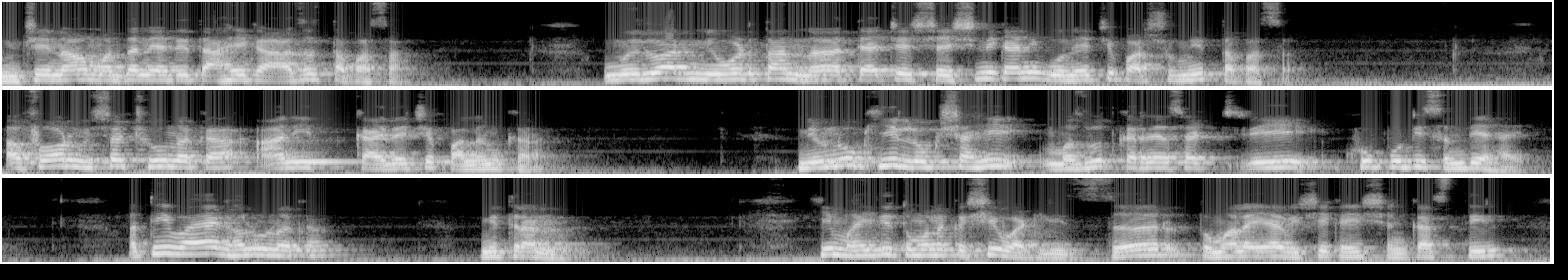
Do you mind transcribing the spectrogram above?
तुमचे नाव मतदान यादीत आहे का? आजच तपासा. उमेदवार निवडताना त्याचे शैक्षणिक आणि गुन्ह्याची पार्श्वभूमी तपासा. अफवावर विश्वास ठेवू नका आणि कायद्याचे पालन करा. निवडणूक ही लोकशाही मजबूत करण्यासाठी खूप मोठी संधी आहे. अति वाया घालू नका. मित्रांनो ही माहिती तुम्हाला कशी वाटली? जर तुम्हाला याविषयी काही शंका असतील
